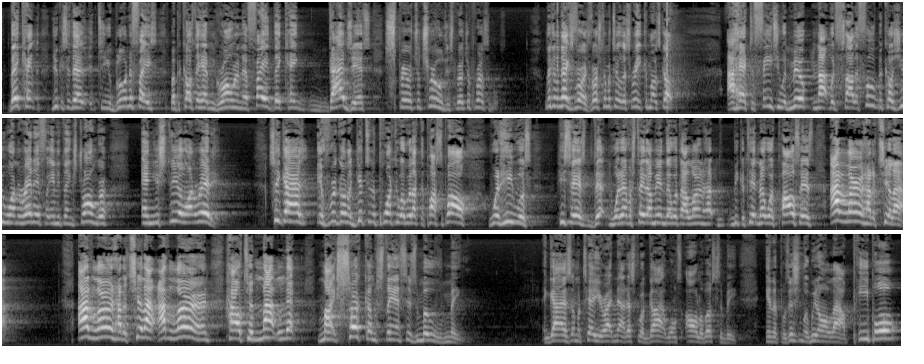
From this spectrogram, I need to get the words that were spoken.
They can't, you can sit there to you blue in the face, but because they haven't grown in their faith, they can't digest spiritual truths and spiritual principles. Look at the next verse, verse number two. Let's read. Come on, let's go. I had to feed you with milk, not with solid food, because you weren't ready for anything stronger, and you still aren't ready. See, guys, if we're going to get to the point to where we're like the Apostle Paul, when he was he says that whatever state I'm in, that what I learn how to be content. In other words, Paul says, I learned how to chill out. I've learned how to chill out. I've learned how to not let my circumstances move me. And guys, I'm going to tell you right now, that's where God wants all of us to be in a position where we don't allow people,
